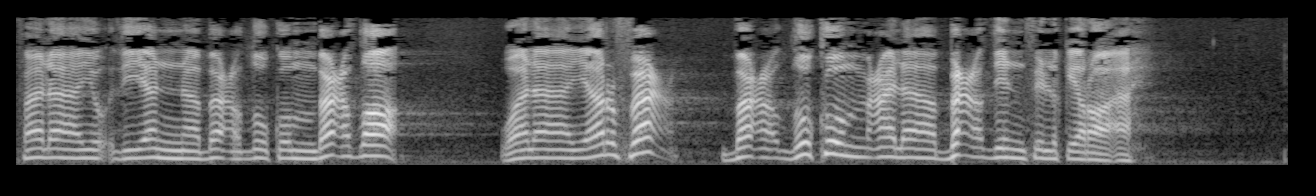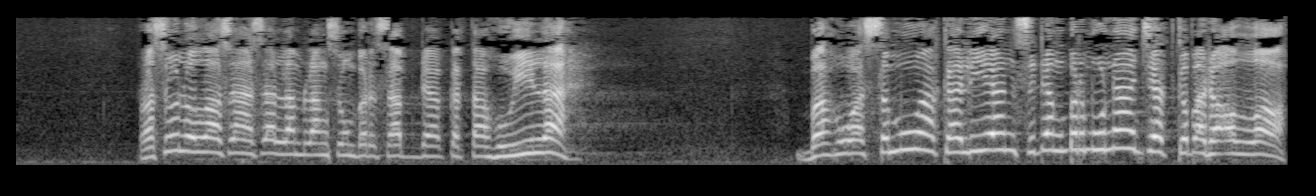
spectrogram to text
Fala yu'dhiyanna ba'dukum ba'da. Wala yarfa' ba'dukum ala ba'din fil qiraah. Rasulullah SAW langsung bersabda, ketahuilah bahwa semua kalian sedang bermunajat kepada Allah.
